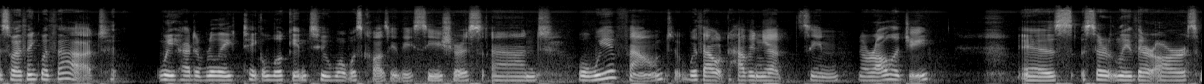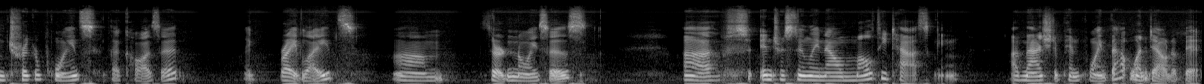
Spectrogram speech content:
so I think with that, we had to really take a look into what was causing these seizures, and what we have found, without having yet seen neurology, is certainly there are some trigger points that cause it, like bright lights, um, certain noises. Uh, interestingly, now multitasking. I've managed to pinpoint that one down a bit.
